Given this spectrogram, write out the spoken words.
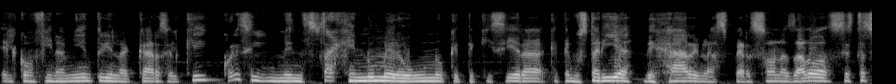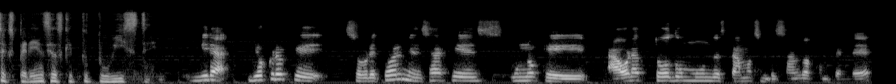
el confinamiento y en la cárcel. ¿Qué, ¿Cuál es el mensaje número uno que te quisiera, que te gustaría dejar en las personas, dadas estas experiencias que tú tuviste? Mira, yo creo que sobre todo el mensaje es uno que ahora todo mundo estamos empezando a comprender,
